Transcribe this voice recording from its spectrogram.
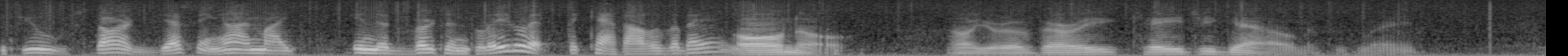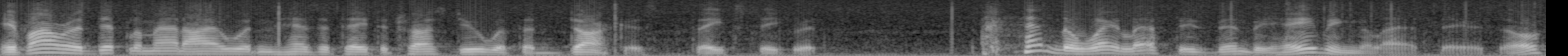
If you start guessing, I might inadvertently let the cat out of the bag. Oh, no. No, you're a very cagey gal, Mrs. Lane. If I were a diplomat, I wouldn't hesitate to trust you with the darkest state secrets. and the way Lefty's been behaving the last day or so,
